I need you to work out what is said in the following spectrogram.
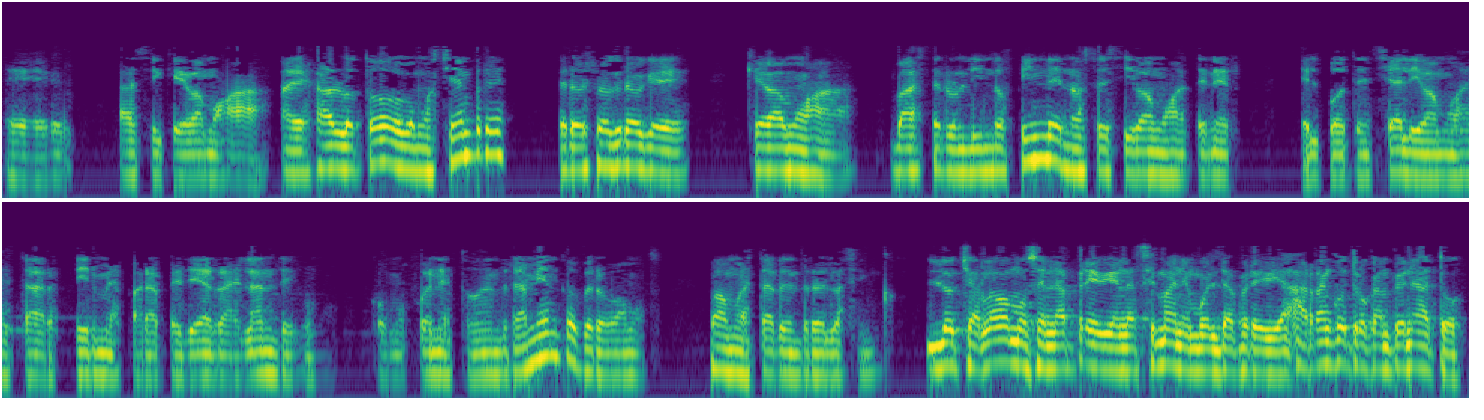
Eh, así que vamos a, a dejarlo todo como siempre, pero yo creo que que vamos a va a ser un lindo fin de, no sé si vamos a tener el potencial y vamos a estar firmes para pelear adelante como, como fue en estos entrenamientos, pero vamos, vamos a estar dentro de los cinco. Lo charlábamos en la previa, en la semana en vuelta previa. Arranca otro campeonato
